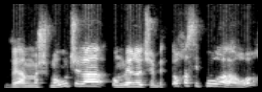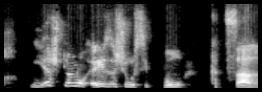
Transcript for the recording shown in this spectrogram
והמשמעות שלה אומרת שבתוך הסיפור הארוך יש לנו איזשהו סיפור קצר.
